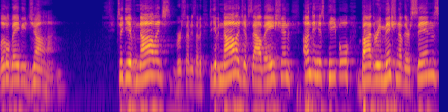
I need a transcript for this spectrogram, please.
little baby John. To give knowledge, verse 77, to give knowledge of salvation unto his people by the remission of their sins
